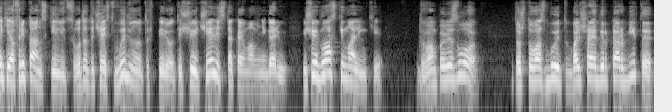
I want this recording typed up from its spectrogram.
такие африканские лица, вот эта часть выдвинута вперед, еще и челюсть такая, мама, не горюй, еще и глазки маленькие, да вам повезло. То, что у вас будет большая дырка орбиты,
